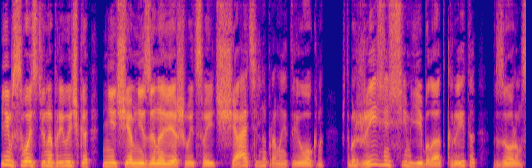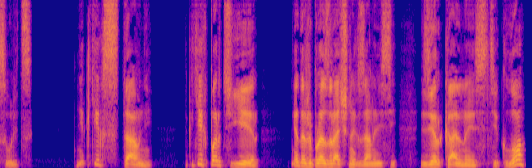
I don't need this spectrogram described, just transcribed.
Им свойственна привычка ничем не занавешивать свои тщательно промытые окна, чтобы жизнь семьи была открыта взором с улицы. Никаких ставней, Никаких портьер, нет даже прозрачных занавесей, зеркальное стекло,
